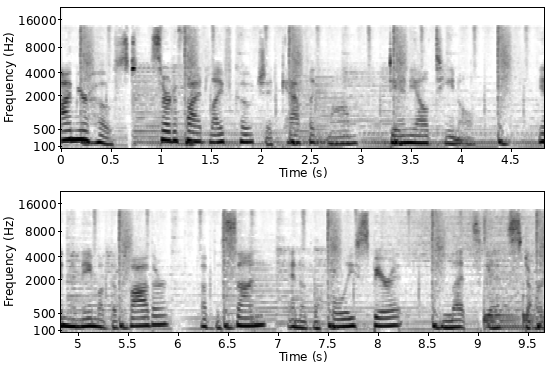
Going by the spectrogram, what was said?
I'm your host, certified life coach and Catholic mom, Danielle Thienel. In the name of the Father, of the Son, and of the Holy Spirit, let's get started.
